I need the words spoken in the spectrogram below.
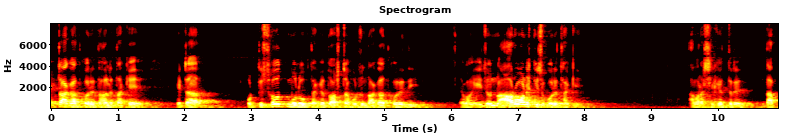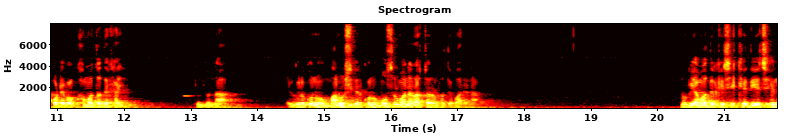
একটা আঘাত করে, তাহলে তাকে এটার প্রতিশোধমূলক তাকে দশটা পর্যন্ত আঘাত করে দিই এবং এই জন্য আরও অনেক কিছু করে থাকি। আমরা সেক্ষেত্রে দাপট এবং ক্ষমতা দেখাই, কিন্তু না। এগুলো কোনো মানুষের, কোনো মুসলমানের আচরণ হতে পারে না। নবী আমাদেরকে শিক্ষা দিয়েছেন,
